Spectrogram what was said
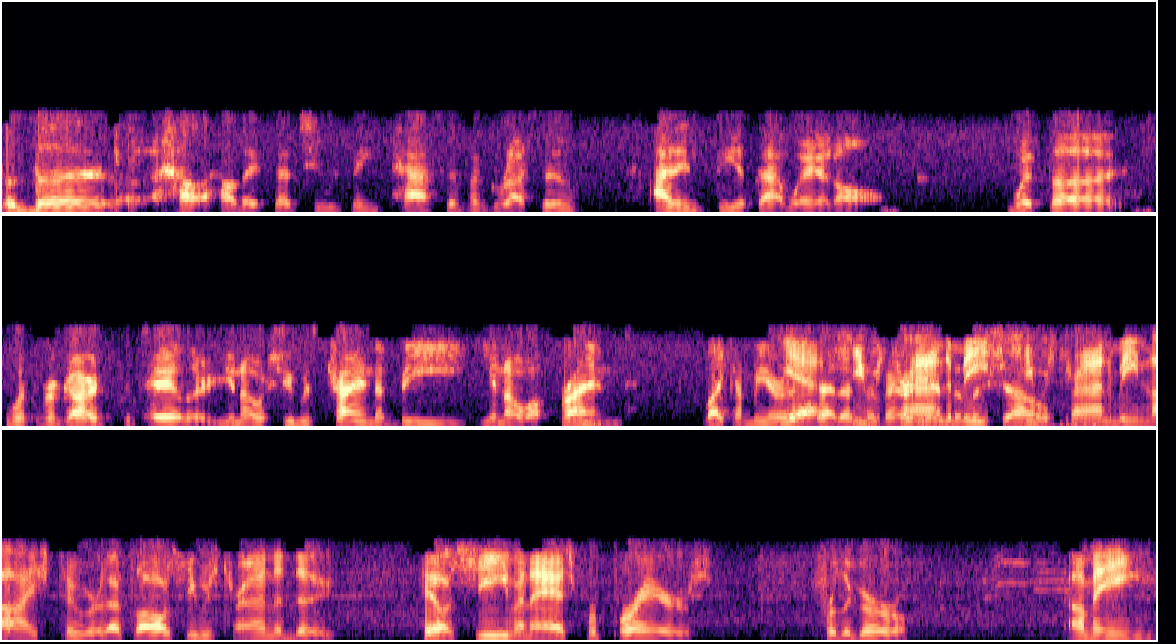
the how how they said she was being passive aggressive. I didn't see it that way at all. With uh with regards to Taylor, you know, she was trying to be, you know, a friend, like Ameerah yeah, said at she the was very trying end to of be the show. she was trying to be nice to her. That's all she was trying to do. Hell, she even asked for prayers for the girl. I mean,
